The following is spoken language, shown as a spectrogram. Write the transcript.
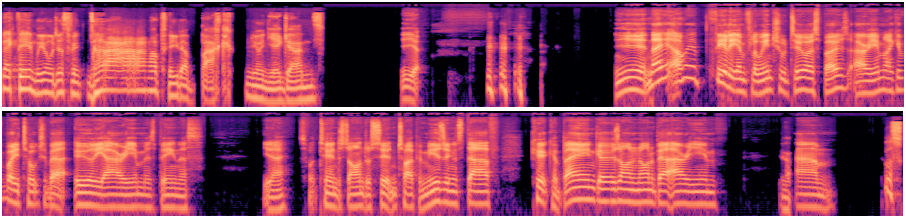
Back then, we all just went, ah, Peter Buck, you and your guns. Yep. Yeah, they. I mean, fairly influential too, I suppose. REM, like everybody talks about early REM as being this, you know, it's what turned us on to a certain type of music and stuff. Kurt Cobain goes on and on about REM. Yeah. Um. Of course,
